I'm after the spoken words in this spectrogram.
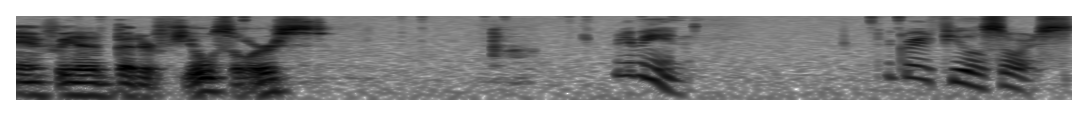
If we had a better fuel source. What do you mean? A great fuel source.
